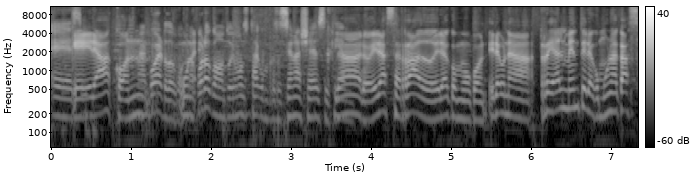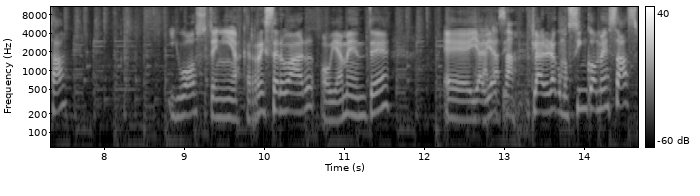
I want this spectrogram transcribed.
Eh, que sí. era con Me acuerdo, una- me acuerdo cuando tuvimos esta conversación ayer ese tiempo. Claro, era cerrado, era como con. Era una. Realmente era como una casa. Y vos tenías que reservar, obviamente. eh, y ¿En la había. casa? Claro, era como cinco mesas.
